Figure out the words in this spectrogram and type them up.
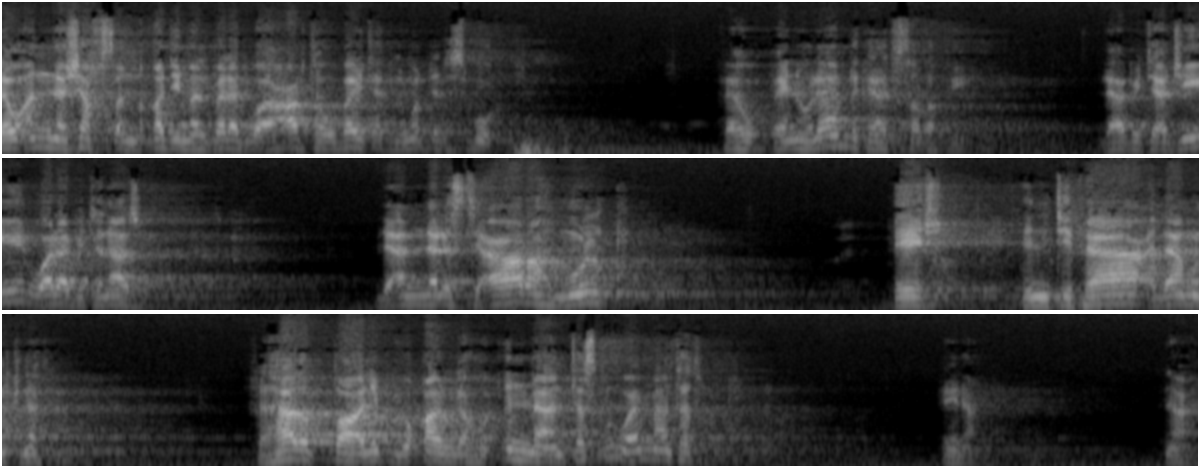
لو أن شخصا قدم البلد وأعرته بيتك لمدة أسبوع فهو فإنه لا يملك أن يتصرف فيه لا بتأجير ولا بتنازل لأن الاستعارة ملك إيش؟ انتفاع لا ملك نفع. فهذا الطالب يقال له إما أن تسكن وإما أن تترك. إي نعم. نعم.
